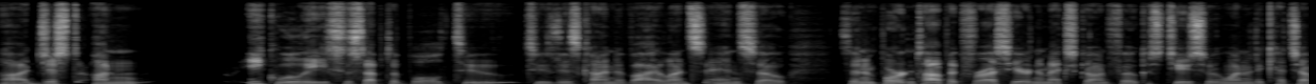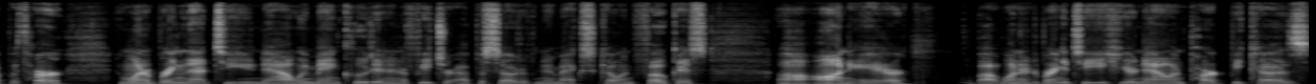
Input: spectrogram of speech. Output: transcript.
uh, just un- equally susceptible to to this kind of violence, and so it's an important topic for us here in New Mexico in Focus too, so we wanted to catch up with her and want to bring that to you now. We may include it in a future episode of New Mexico in Focus uh, on air, but wanted to bring it to you here now in part because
